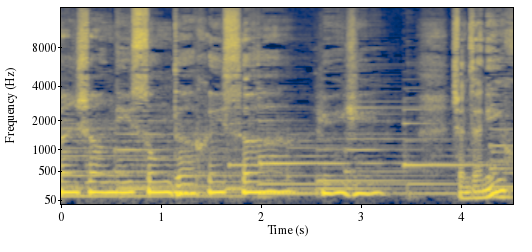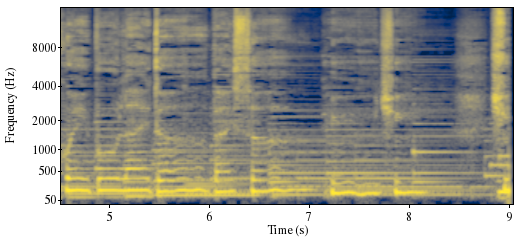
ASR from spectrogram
穿上你送的黑色雨衣，站在你回不来的白色雨季，记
